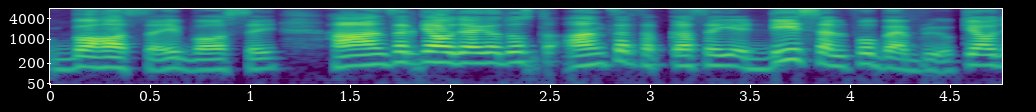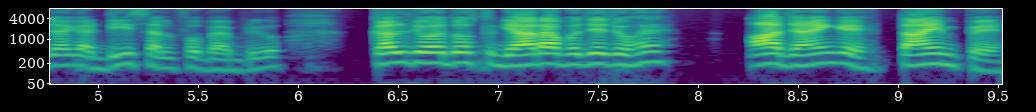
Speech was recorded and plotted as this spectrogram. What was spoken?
बहुत सही बहुत सही। हाँ आंसर क्या हो जाएगा दोस्त? आंसर सबका सही है। डी सल्फोबेब्रियो क्या हो जाएगा? डी सल्फोबेब्रियो कल जो है दोस्त 11 बजे जो है आ जाएँगे टाइम पे।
